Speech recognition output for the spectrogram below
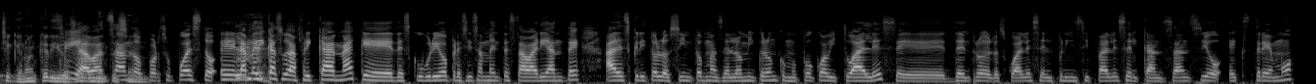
Sí, que no han querido. Sí, avanzando, por supuesto. Eh, la médica sudafricana que descubrió precisamente esta variante ha descrito los síntomas del Omicron como poco habituales, eh, dentro de los cuales el principal es el cansancio extremo.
